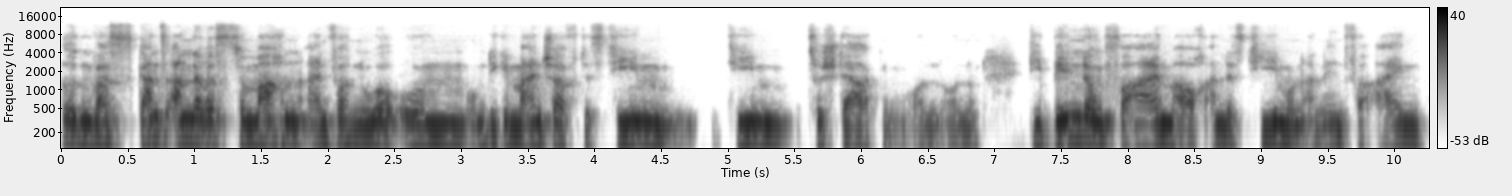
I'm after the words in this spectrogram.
irgendwas ganz anderes zu machen, einfach nur um, um die Gemeinschaft, das Team Team zu stärken und, und die Bindung vor allem auch an das Team und an den Verein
